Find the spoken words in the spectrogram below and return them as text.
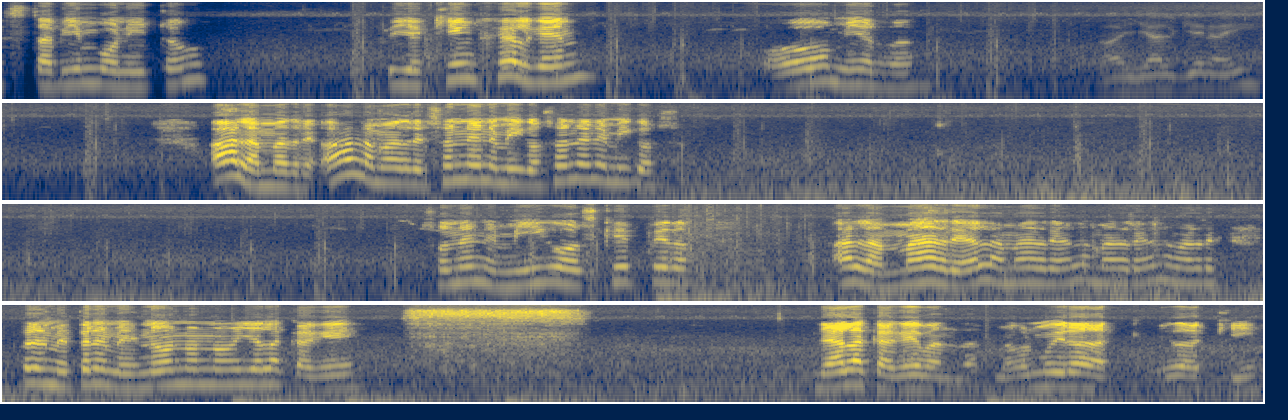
Está bien bonito. Y aquí en Helgen... Oh, mierda. ¿Hay alguien ahí? ¡Ah, la madre! ¡Ah, la madre! Son enemigos, son enemigos. Son enemigos, qué pedo. A la madre, a la madre, a la madre, a la madre. Espérenme, espérenme. No, no, no, ya la cagué. Ya la cagué, banda. Mejor me voy a ir de aquí.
